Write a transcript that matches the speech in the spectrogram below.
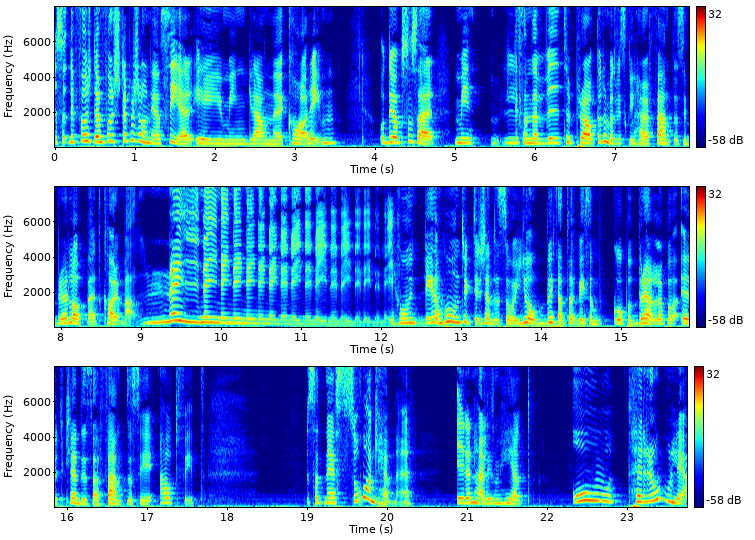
Så det först, den första personen jag ser är ju min granne Karin. Och det är också så här, min, liksom när vi typ pratade om att vi skulle höra fantasybröllopet, Karin bara nej, nej, nej, nej, nej, nej, nej, nej, nej, nej, nej, nej, nej, nej, nej, nej, nej. Hon, liksom, hon tyckte det kändes så jobbigt att liksom gå på bröllop och vara utklädd i så här fantasy-outfit. Så att när jag såg henne i den här liksom helt otroliga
